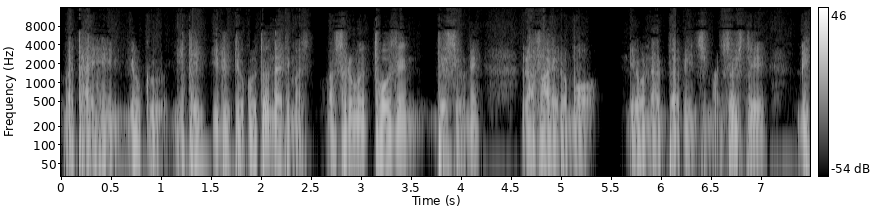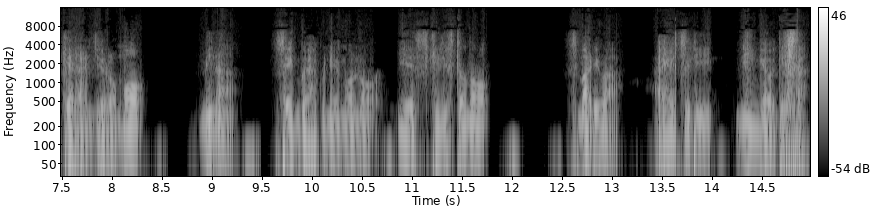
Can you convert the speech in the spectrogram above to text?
まあ大変よく似ているということになります。まあそれも当然ですよね。ラファエロも、レオナルド・ダ・ヴィンチも、そしてミケランジェロも、皆1500年後のイエス・キリストの、つまりは操り人形でした。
